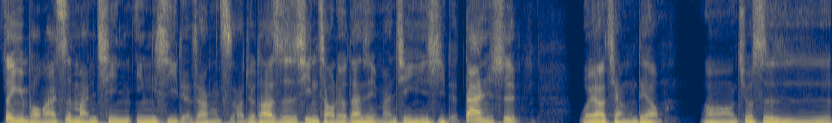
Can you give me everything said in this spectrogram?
郑云鹏还是蛮轻音系的这样子啊，就他是新潮流，但是也蛮轻音系的。但是我要强调哦，就是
